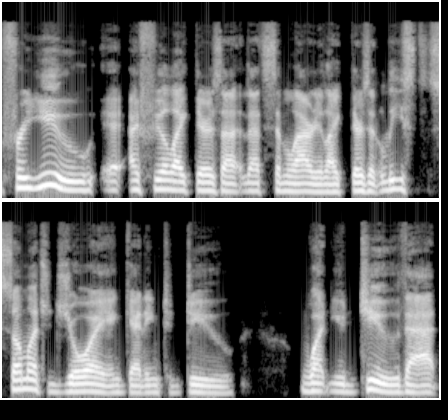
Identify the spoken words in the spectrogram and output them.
for you, eh, I feel like there's that that similarity. Like there's at least so much joy in getting to do what you do that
